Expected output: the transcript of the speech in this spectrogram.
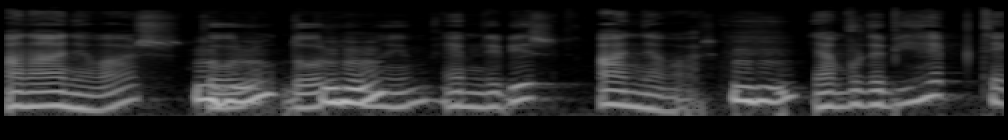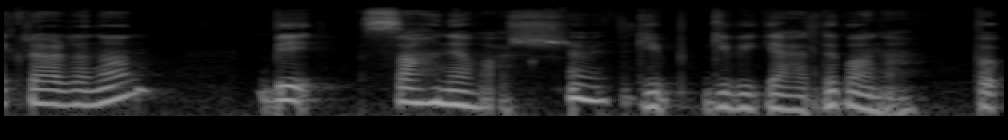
anneanne var Hı-hı. doğru doğru Hı-hı. muyum hem de bir anne var. Hı-hı. Yani burada bir hep tekrarlanan bir sahne var evet. gibi, gibi geldi bana. Bu,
